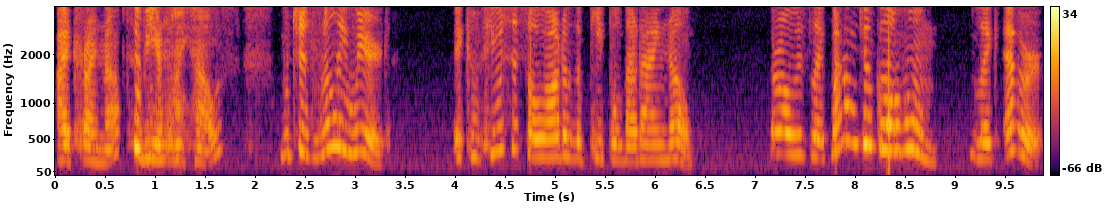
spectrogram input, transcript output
I try not to be in my house, which is really weird. It confuses a lot of the people that I know. They're always like, why don't you go home? Like, ever.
